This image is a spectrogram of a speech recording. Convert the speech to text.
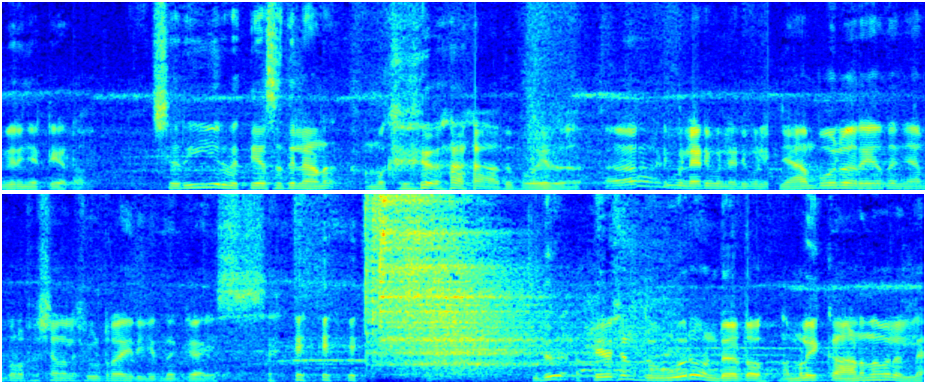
ഇവർ ഞെട്ടി കേട്ടോ. ചെറിയൊരു വ്യത്യാസത്തിലാണ് നമുക്ക് അത് പോയത്. അടിപൊളി അടിപൊളി അടിപൊളി. ഞാൻ പോലും അറിയാതെ ഞാൻ പ്രൊഫഷണൽ ഷൂട്ടറായിരിക്കുന്ന ഗൈസ് ഇത് അത്യാവശ്യം ദൂരമുണ്ട് കേട്ടോ. നമ്മൾ ഈ കാണുന്ന പോലല്ല.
